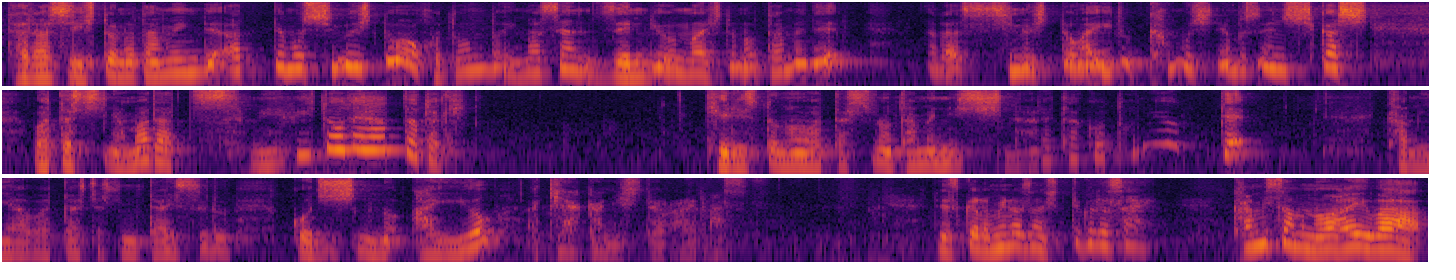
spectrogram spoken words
正しい人のためにであっても死ぬ人はほとんどいません。善良な人のためでなら死ぬ人がいるかもしれません。しかし私がまだ罪人であった時キリストが私のために死なれたことによって神は私たちに対するご自身の愛を明らかにしておられます。ですから皆さん知ってください。神様の愛は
